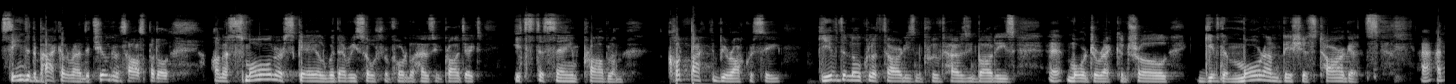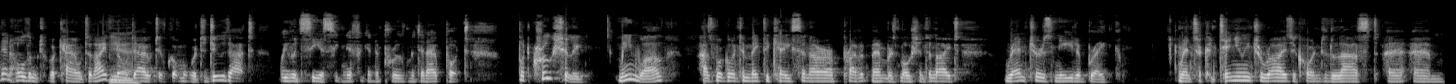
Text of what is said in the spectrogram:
seen the debacle around the Children's Hospital. On a smaller scale with every social affordable housing project, it's the same problem. Cut back the bureaucracy, give the local authorities and approved housing bodies uh, more direct control, give them more ambitious targets, uh, and then hold them to account. And I've yeah. no doubt if government were to do that, we would see a significant improvement in output. But crucially, meanwhile, as we're going to make the case in our private members' motion tonight, renters need a break. Rents are continuing to rise according to the last uh, um,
